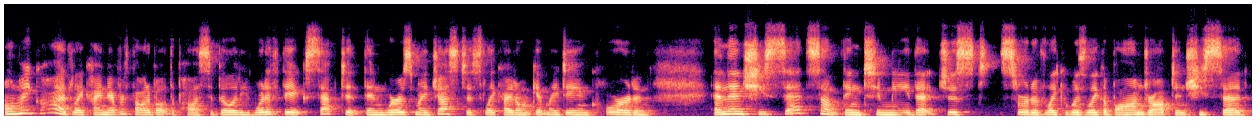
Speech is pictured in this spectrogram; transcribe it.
oh my god like i never thought about the possibility. What if they accept it? Then where's my justice? Like i don't get my day in court. And and then she said something to me that just sort of like it was like a bomb dropped. And she said,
